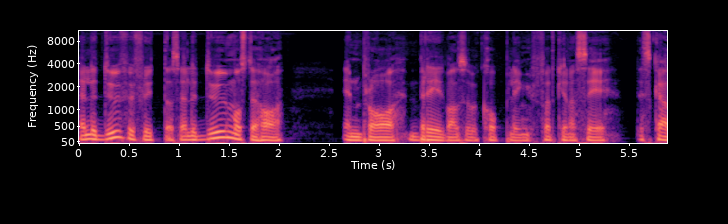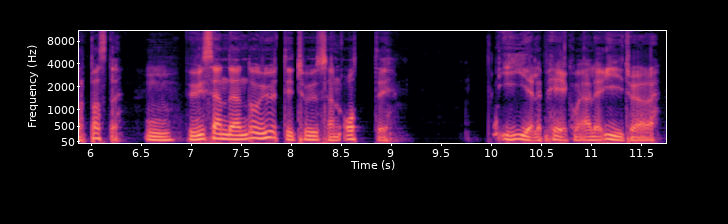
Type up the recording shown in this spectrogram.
eller du förflyttas, eller du måste ha en bra bredbandsuppkoppling för att kunna se det skarpaste. Mm. För vi sänder ändå ut i 1080 i eller P, eller i tror jag det är.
